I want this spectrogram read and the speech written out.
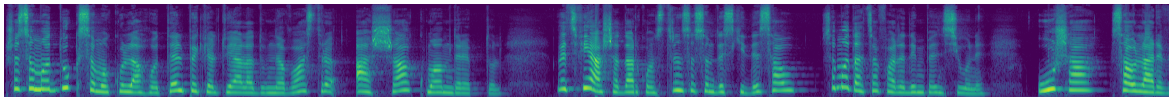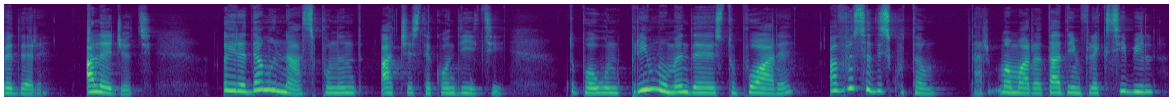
și o să mă duc să mă cul la hotel pe cheltuiala dumneavoastră așa cum am dreptul. Veți fi așadar constrânsă să-mi deschide sau să mă dați afară din pensiune. Ușa sau la revedere. Alegeți. Îi redeam în nas spunând aceste condiții. După un prim moment de stupoare, a vrut să discutăm, dar m-am arătat inflexibil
